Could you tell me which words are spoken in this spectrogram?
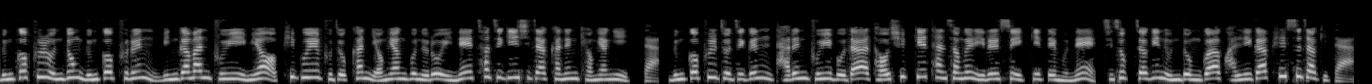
눈꺼풀 운동 눈꺼풀은 민감한 부위이며 피부에 부족한 영양분으로 인해 처지기 시작하는 경향이 있다. 눈꺼풀 조직은 다른 부위보다 더 쉽게 탄성을 잃을 수 있기 때문에 지속적인 운동과 관리가 필수적이다.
